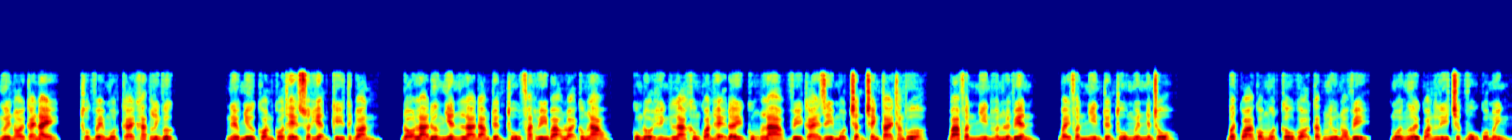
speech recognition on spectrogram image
Ngươi nói cái này, thuộc về một cái khác lĩnh vực. Nếu như còn có thể xuất hiện kỳ tích đoàn, đó là đương nhiên là đám tuyển thủ phát huy bạo loại công lao, cùng đội hình là không quan hệ đây cũng là vì cái gì một trận tranh tài thắng thua, ba phần nhìn huấn luyện viên, bảy phần nhìn tuyển thủ nguyên nhân chỗ. Bất quá có một câu gọi các mưu nó vị, mỗi người quản lý chức vụ của mình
